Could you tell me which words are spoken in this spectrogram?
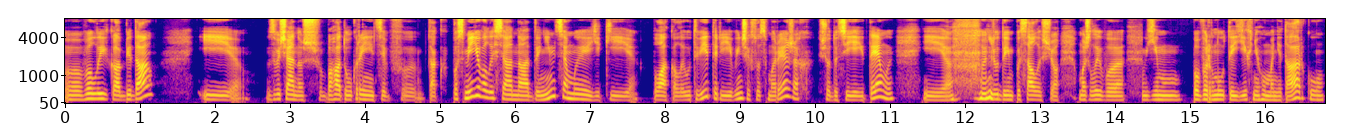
велика біда і. Звичайно ж, багато українців е, так посміювалися над німцями, які плакали у Твіттері і в інших соцмережах щодо цієї теми. І люди їм писали, що можливо їм повернути їхню гуманітарку,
